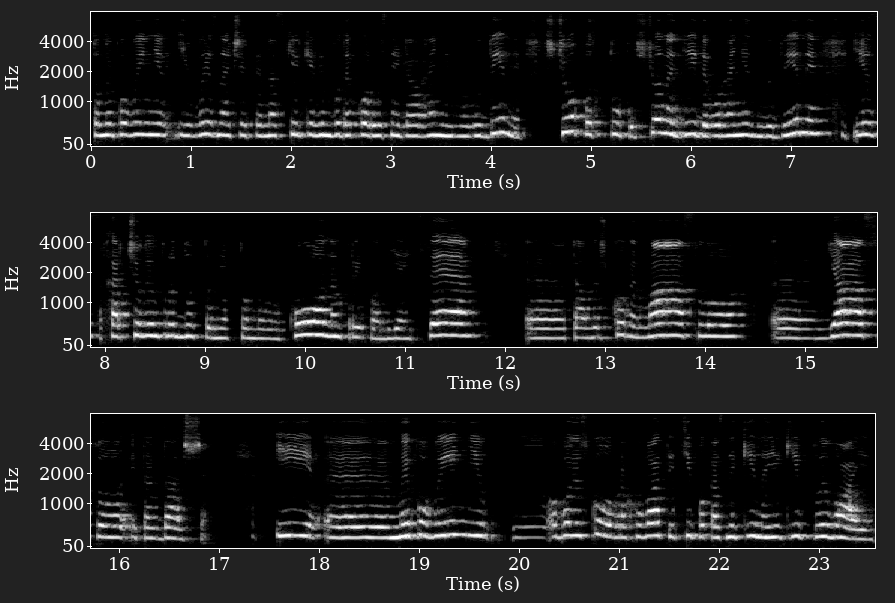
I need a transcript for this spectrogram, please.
то ми повинні і визначити, наскільки він буде корисний для організму людини, що поступить, що надійде в організм людини із харчовим продуктом, як то молоко, наприклад, яйце, е, там вершкове масло, м'ясо і так далі. І е, ми повинні обов'язково врахувати ті показники, на які впливає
